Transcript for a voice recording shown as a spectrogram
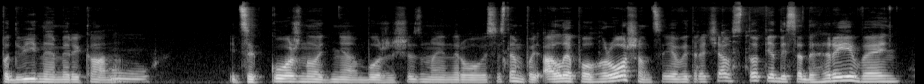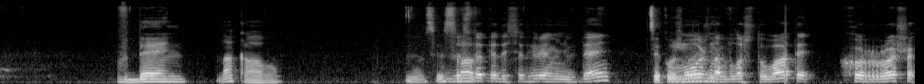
подвійне американо. І це кожного дня, боже, що з моєю нервовою системою. Але по грошам це я витрачав 150 гривень в день на каву. Ну, це, За сразу, 150 гривень в день це можна дня. влаштувати хороше,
